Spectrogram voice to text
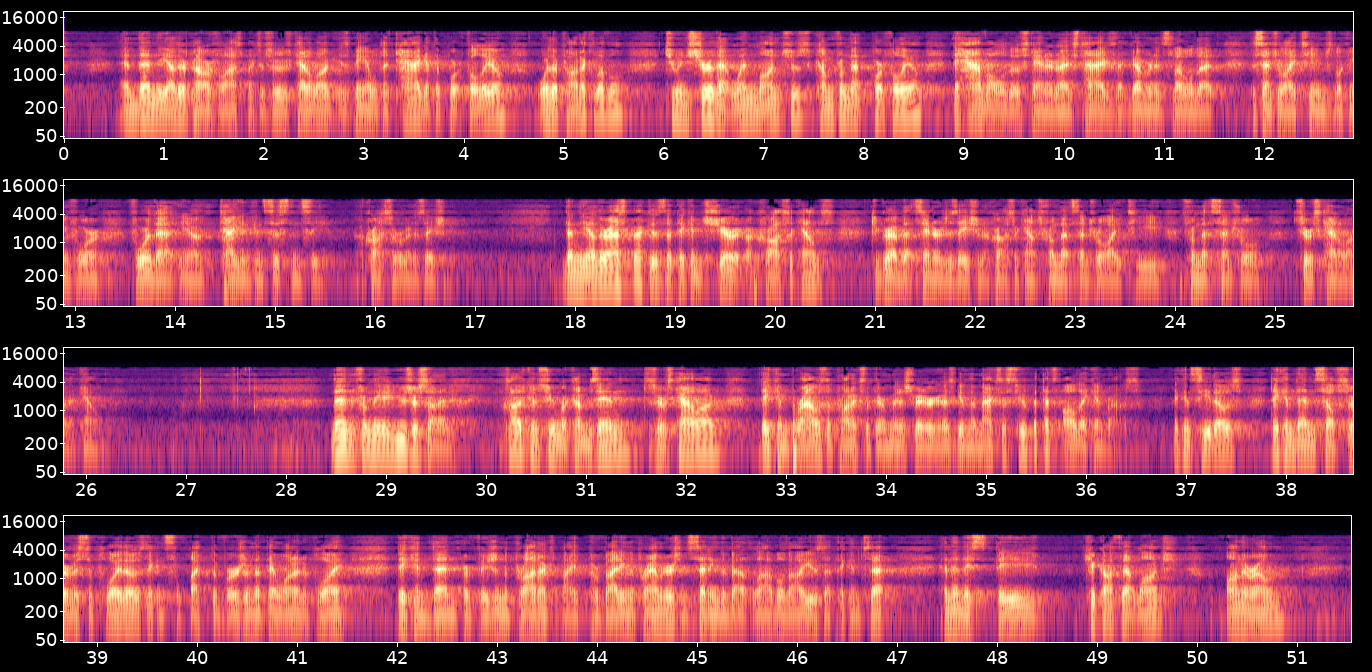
And then the other powerful aspect of Service Catalog is being able to tag at the portfolio or the product level to ensure that when launches come from that portfolio, they have all of those standardized tags, that governance level that the central IT team is looking for, for that, you know, tagging consistency across the organization. Then the other aspect is that they can share it across accounts to grab that standardization across accounts from that central IT, from that central service catalog account. Then from the user side, cloud consumer comes in to service catalog. They can browse the products that their administrator has given them access to, but that's all they can browse. They can see those. They can then self-service deploy those. They can select the version that they want to deploy. They can then provision the product by providing the parameters and setting the allowable values that they can set. And then they, they kick off that launch on their own.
